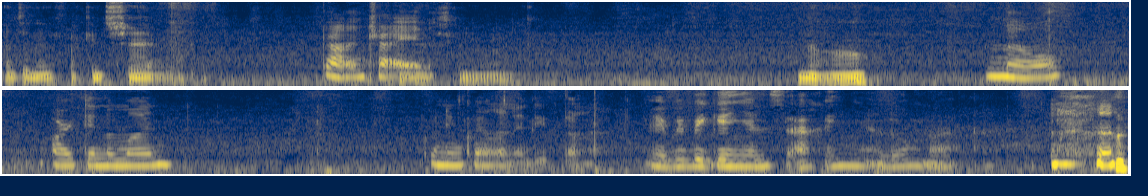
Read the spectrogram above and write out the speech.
I don't know if I can share it. Go on, try it. If it's gonna work. No. No. Arte naman. Kunin ko yung ano dito. Eh, bibigay niyan sa akin yan, luma.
